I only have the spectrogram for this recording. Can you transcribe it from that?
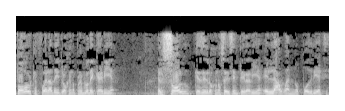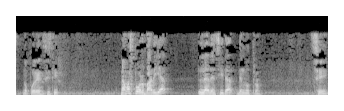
Todo lo que fuera de hidrógeno, por ejemplo, decaería. El sol, que es de hidrógeno, se desintegraría. El agua no podría, no podría existir. Nada más por variar la densidad del neutrón. ¿Sí?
